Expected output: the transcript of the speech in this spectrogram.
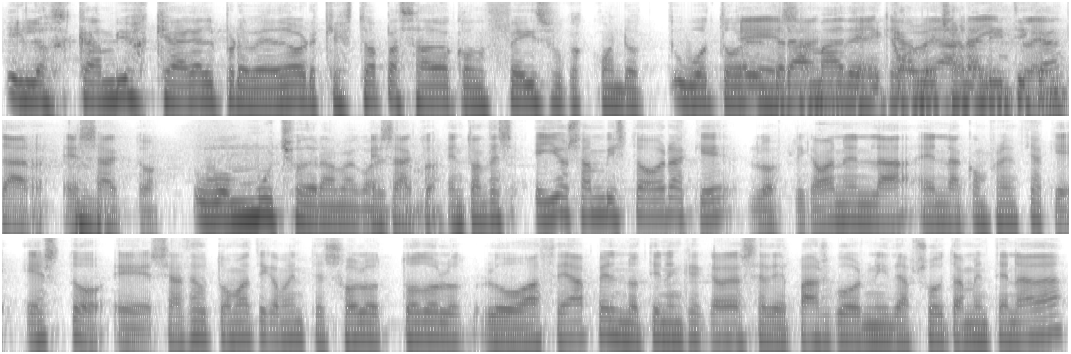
Y los cambios que haga el proveedor, que esto ha pasado con Facebook cuando hubo todo el Exacto, drama de Cambridge Analytica. reimplementar, Exacto. Hubo mucho drama con Exacto. Entonces, ellos han visto ahora que, lo explicaban en la, en la conferencia, que esto eh, se hace automáticamente, solo todo lo, lo hace Apple, no tienen que cargarse de password ni de absolutamente nada.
